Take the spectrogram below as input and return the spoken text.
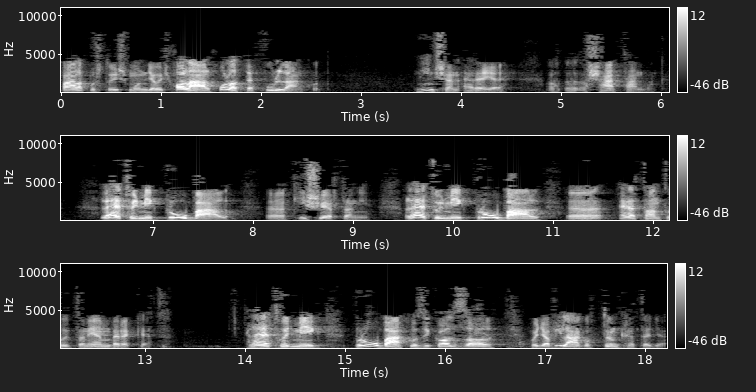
Pálapostól is mondja, hogy halál, hol a te fullánkod? Nincsen ereje a, a, a sátánnak. Lehet, hogy még próbál kísérteni. Lehet, hogy még próbál eltántorítani embereket. Lehet, hogy még próbálkozik azzal, hogy a világot tönkretegye.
